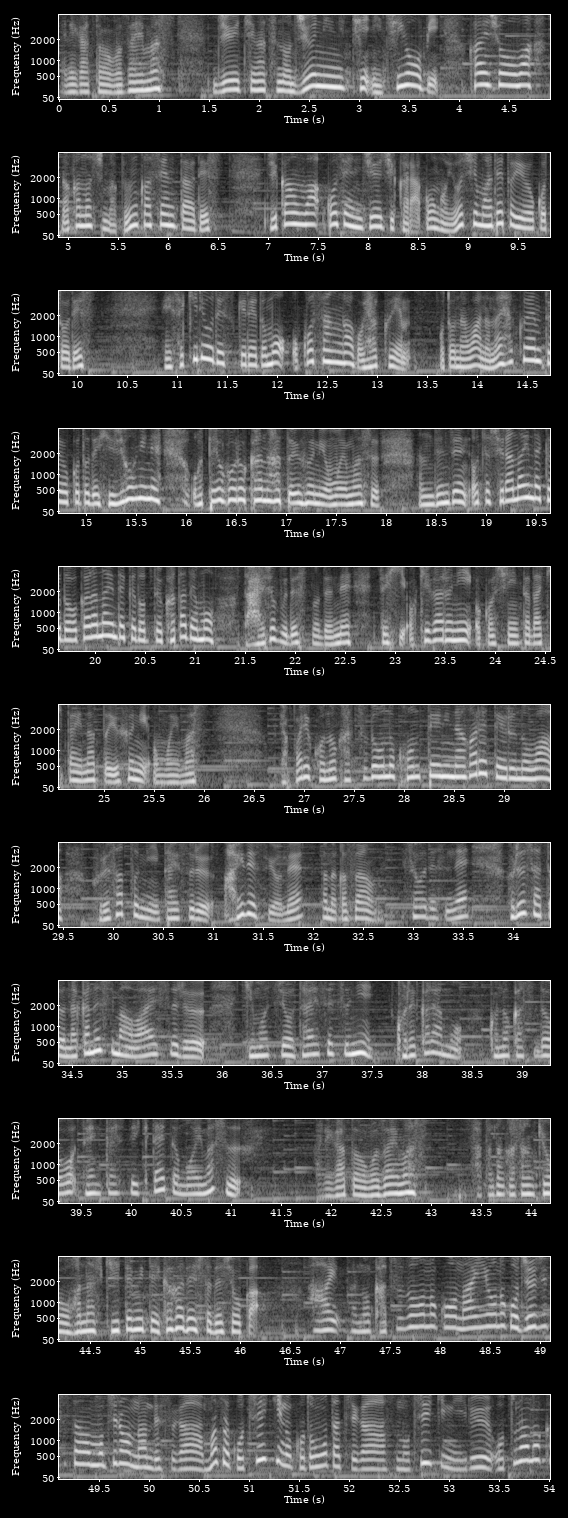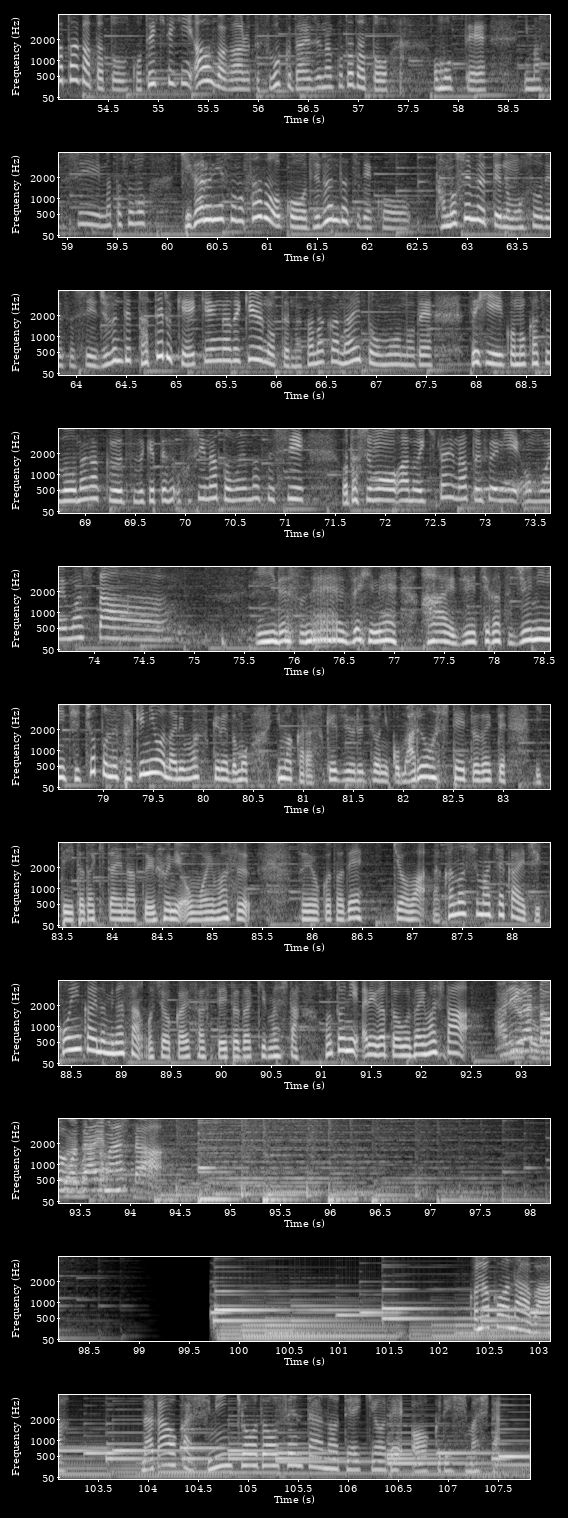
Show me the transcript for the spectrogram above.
ありがとうございます。11月の12日日曜日会場は中之島文化センターです。時間は午前10時から午後4時までということです。え席料ですけれどもお子さんが500円。大人は700円ということで非常にねお手頃かなというふうに思います。あの全然お茶知らないんだけどわからないんだけどっていう方でも大丈夫ですのでねぜひお気軽にお越しいただきたいなというふうに思います。やっぱりこの活動の根底に流れているのはふるさとに対する愛ですよね田中さん。そうですね。ふるさと中之島を愛する気持ちを大切にこれからもこの活動を展開していきたいと思います。ありがとうございますさあ田中さん今日お話聞いてみていかがでしたでしょうか？はい、あの活動のこう内容のこう充実さはもちろんなんですがまずはこう地域の子どもたちがその地域にいる大人の方々とこう定期的に会う場があるってすごく大事なことだと思っていますしまたその気軽にその茶道をこう自分たちでこう楽しむっていうのもそうですし自分で立てる経験ができるのってなかなかないと思うのでぜひこの活動を長く続けてほしいなと思いますし私もあの行きたいなというふうに思いました。いいですね。ぜひね、はい、11月12日、ちょっとね、先にはなりますけれども、今からスケジュール帳にこう丸をしていただいて、行っていただきたいなというふうに思います。ということで、今日は中之島茶会実行委員会の皆さんご紹介させていただきました。本当にありがとうございました。ありがとうございました。このコーナーは長岡市民共同センターの提供でお送りしました。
